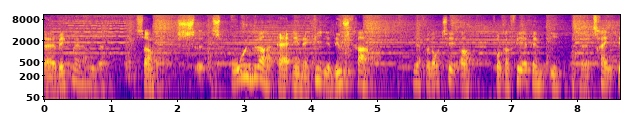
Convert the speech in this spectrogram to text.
øh, vægmalerier, som sprudler af energi og livskraft. Vi har fået lov til at fotografere dem i øh, 3D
